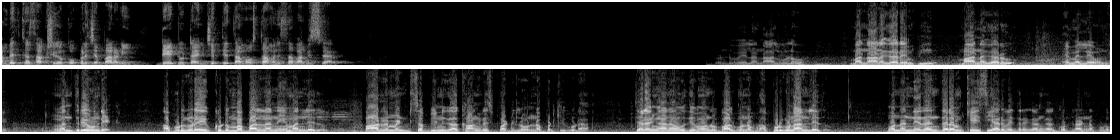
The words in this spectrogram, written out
అంబేద్కర్ సాక్షిగా కొప్పులు చెప్పాలని డే టు టైం చెప్తే తాము వస్తామని సవాల్ విసిరారు. రెండు వేల నాలుగులో మా నాన్నగారు ఎంపీ మా అన్నగారు ఎమ్మెల్యే ఉండే మంత్రి ఉండే. అప్పుడు కూడా ఈ కుటుంబ పాలన ఏం అనలేదు. పార్లమెంట్ సభ్యునిగా కాంగ్రెస్ పార్టీలో ఉన్నప్పటికీ కూడా తెలంగాణ ఉద్యమంలో పాల్గొన్నప్పుడు అప్పుడు కూడా అనలేదు. మొన్న నిరంతరం కేసీఆర్ వ్యతిరేకంగా కొట్లాడినప్పుడు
